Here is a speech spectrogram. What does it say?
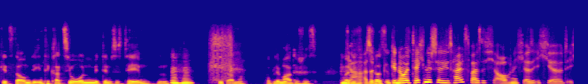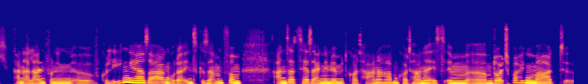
geht es da um die Integration mit dem System, ne? mhm. die da noch problematisch ist. Ja, also genaue technische Details weiß ich auch nicht. Also ich, äh, ich kann allein von den äh, Kollegen her sagen oder insgesamt vom Ansatz her sagen, den wir mit Cortana haben. Cortana ist im ähm, deutschsprachigen Markt äh,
